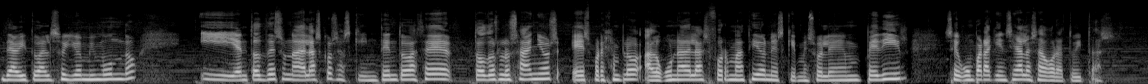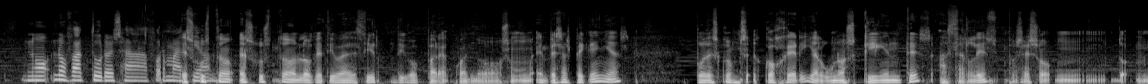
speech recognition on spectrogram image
de habitual soy yo en mi mundo. Y entonces una de las cosas que intento hacer todos los años es, por ejemplo, alguna de las formaciones que me suelen pedir, según para quien sea, las hago gratuitas. No, no facturo esa Es formación. justo, es justo lo que te iba a decir. Digo, para cuando son empresas pequeñas, puedes coger y algunos clientes hacerles, pues eso, mm, mm,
